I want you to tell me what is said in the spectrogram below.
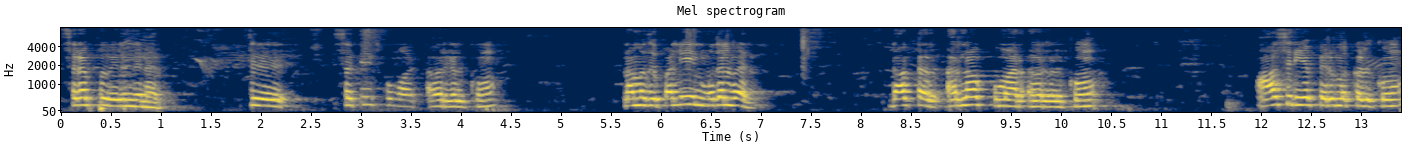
சிறப்பு விருந்தினர் திரு சதீஷ்குமார் அவர்களுக்கும் நமது பள்ளியின் முதல்வர் டாக்டர் அர்ணாப் குமார் அவர்களுக்கும் ஆசிரிய பெருமக்களுக்கும்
